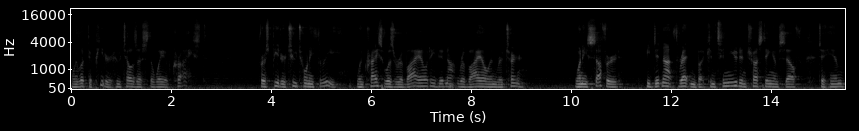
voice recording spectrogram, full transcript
And we looked at Peter, who tells us the way of Christ. 1 Peter 2:23 When Christ was reviled, he did not revile in return. When he suffered, he did not threaten, but continued entrusting himself to him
